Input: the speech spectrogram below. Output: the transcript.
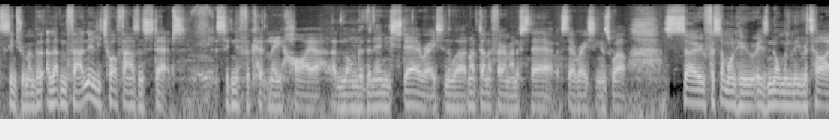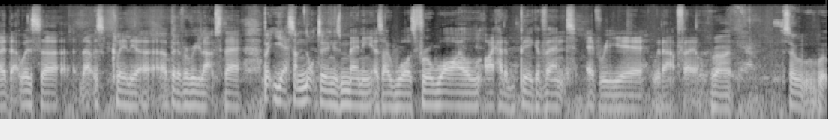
seem to remember 11,000, nearly 12,000 steps, significantly higher and longer than any stair race in the world. And I've done a fair amount of stair stair racing as well. So for someone who is nominally retired, that was uh, that was clearly a, a bit of a relapse there. But yes, I'm not doing as many as I was for a while. I had a big event every year without fail. Right. so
